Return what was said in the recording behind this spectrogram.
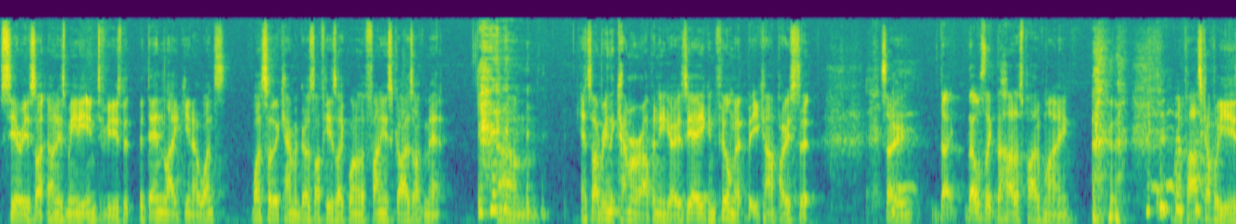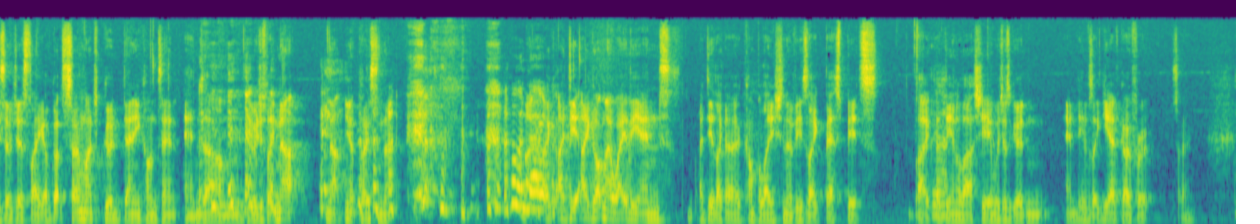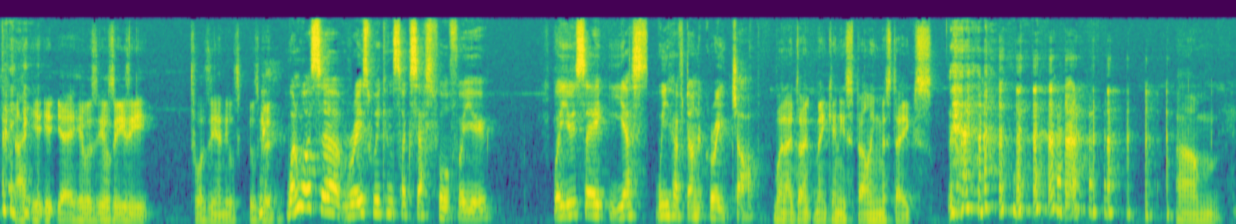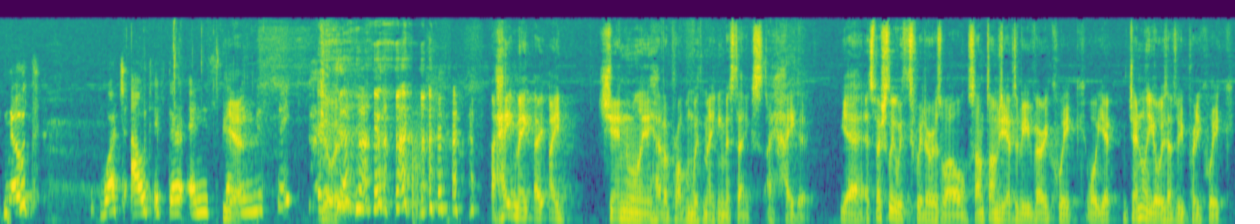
serious on on his media interviews, but but then like you know once once sort of the camera goes off, he's like one of the funniest guys I've met. Um, and so I bring the camera up, and he goes, "Yeah, you can film it, but you can't post it." So that that was like the hardest part of my my past couple of years of just like I've got so much good Danny content, and um, he was just like, "Nah, nah, you're not posting that." Oh no. I, I, I did. I got my way at the end. I did like a compilation of his like best bits, like at the end of last year, which was good. And, and he was like, "Yeah, go for it." So, no, he- he- yeah, he was. He was easy towards the end. It was. It was good. When was a race weekend successful for you? Where you say, yes, we have done a great job. When I don't make any spelling mistakes. um, Note, watch out if there are any spelling Yeah. mistakes. do it. I hate make. I, I genuinely have a problem with making mistakes. I hate it. Yeah, especially with Twitter as well. Sometimes you have to be very quick. Well, yeah, generally you always have to be pretty quick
